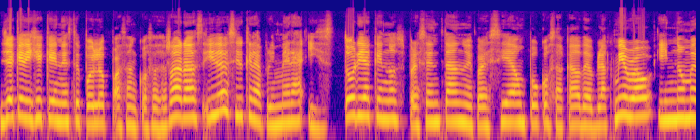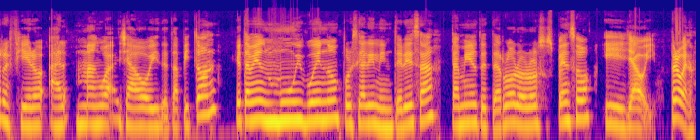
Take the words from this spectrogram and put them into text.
ya que dije que en este pueblo pasan cosas raras y debo decir que la primera historia que nos presentan me parecía un poco sacado de Black Mirror y no me refiero al manga yaoi de Tapitón, que también es muy bueno por si a alguien le interesa, también es de terror, horror, suspenso y yaoi. Pero bueno,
